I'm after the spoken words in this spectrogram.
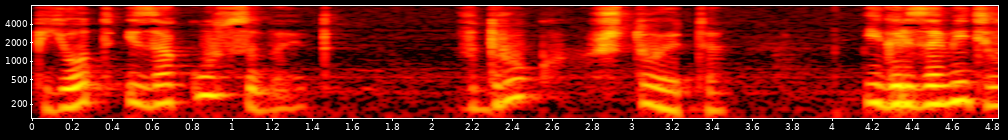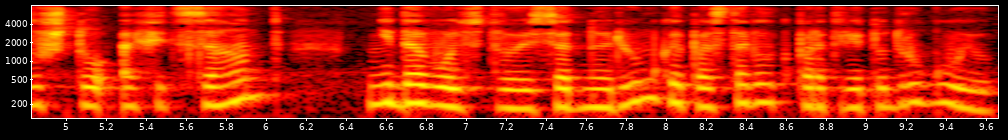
пьет и закусывает. Вдруг что это? Игорь заметил, что официант – недовольствуясь одной рюмкой, поставил к портрету другую,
